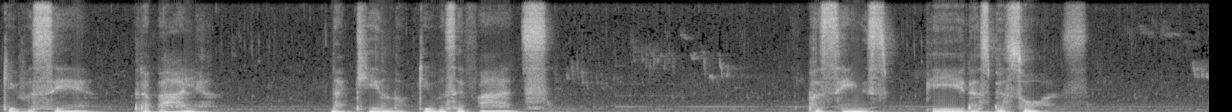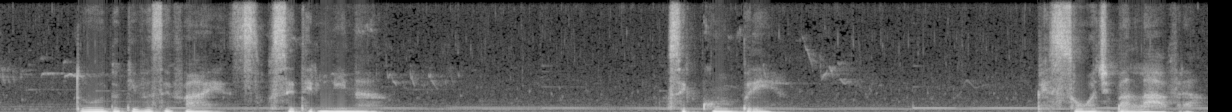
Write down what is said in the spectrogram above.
que você trabalha, naquilo que você faz. Você inspira as pessoas. Tudo que você faz, você termina. Você cumpre. Pessoa de palavra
